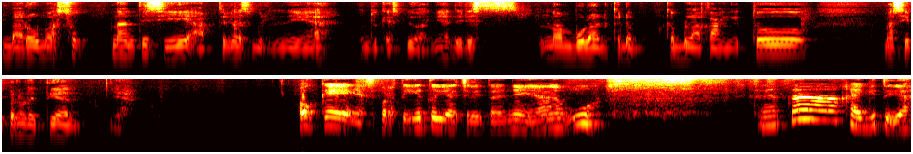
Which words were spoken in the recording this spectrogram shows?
baru masuk nanti sih April sebenarnya ya untuk S2-nya. Jadi 6 bulan ke ke belakang itu masih penelitian ya. Oke, seperti itu ya ceritanya ya. Uh. Ternyata kayak gitu ya.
